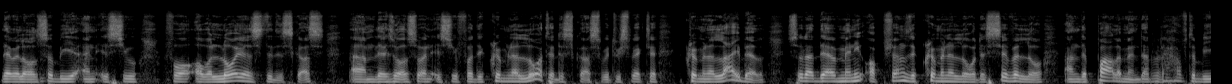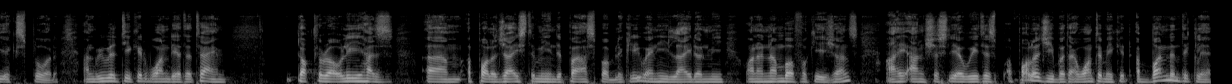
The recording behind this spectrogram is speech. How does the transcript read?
There will also be an issue for our lawyers to discuss. Um, there's also an issue for the criminal law to discuss with respect to criminal libel. So that there are many options: the criminal law, the civil law, and the parliament that would have to be explored. And we will take it one day at a time. Dr. Rowley has um, apologized to me in the past publicly when he lied on me on a number of occasions. I anxiously await his apology, but I want to make it abundantly clear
